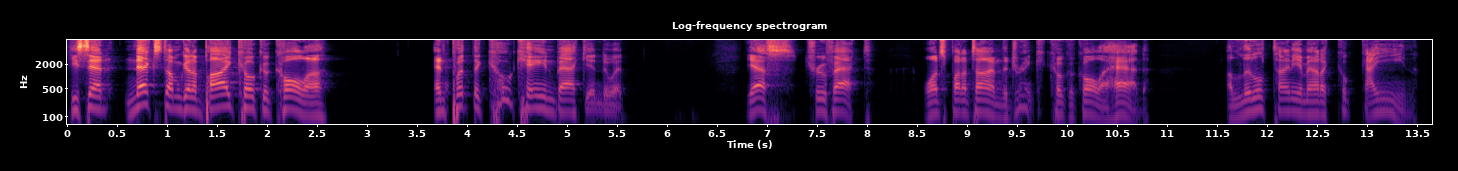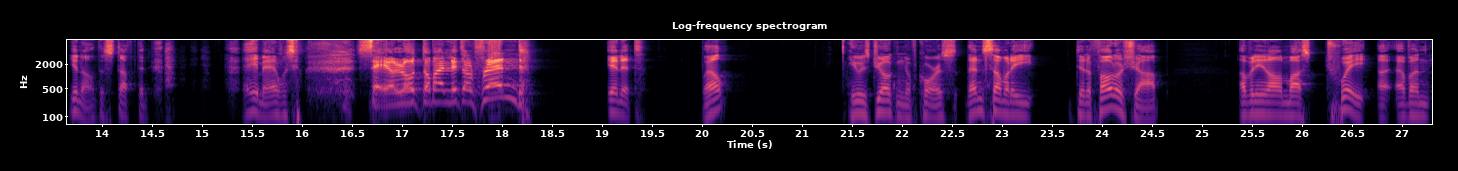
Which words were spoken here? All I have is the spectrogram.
He said, Next, I'm going to buy Coca Cola and put the cocaine back into it. Yes, true fact. Once upon a time, the drink Coca Cola had a little tiny amount of cocaine. You know, the stuff that, hey man, was, say hello to my little friend in it. Well, he was joking, of course. Then somebody did a Photoshop of an Elon Musk tweet, uh, of an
